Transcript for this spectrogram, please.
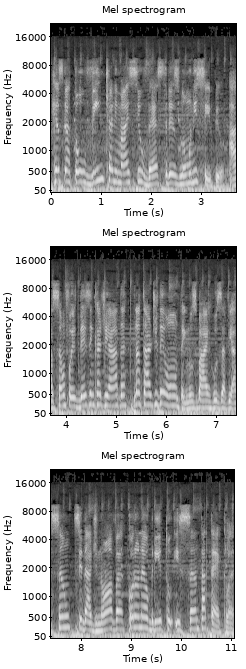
resgatou 20 animais silvestres no município. A ação foi desencadeada na tarde de ontem nos bairros Aviação, Cidade Nova, Coronel Brito e Santa Tecla.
